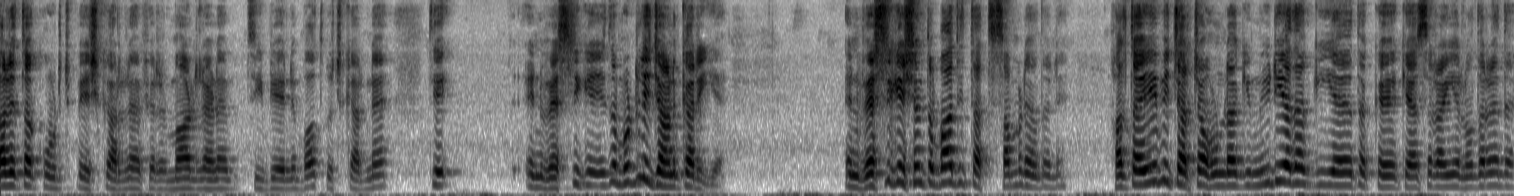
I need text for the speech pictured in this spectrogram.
ਹਾਲੇ ਤੱਕ ਕੋਰਟ 'ਚ ਪੇਸ਼ ਕਰਨਾ ਫਿਰ ਰਿਮਾਂਡ ਲੈਣਾ ਸੀਬੀਆਈ ਨੇ ਬਹੁਤ ਕੁਝ ਕਰਨਾ ਹੈ ਤੇ ਇਨਵੈਸਟੀਗੇਸ਼ਨ ਤਾਂ ਮੁੱਢਲੀ ਜਾਣਕਾਰੀ ਹੈ। ਇਨਵੈਸਟੀਗੇਸ਼ਨ ਤੋਂ ਬਾਅਦ ਹੀ ਤੱਥ ਸਾਹਮਣੇ ਆਉਂਦੇ ਨੇ। ਹਾਲ ਤਾਂ ਇਹ ਵੀ ਚਰਚਾ ਹੋਣ ਲੱਗੀ ਮੀਡੀਆ ਦਾ ਕੀ ਹੈ ਤਾਂ ਕੈ- ਕੈਸਰ ਆਈਆਂ ਲਾਉਂਦਾ ਰਹਿੰਦਾ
